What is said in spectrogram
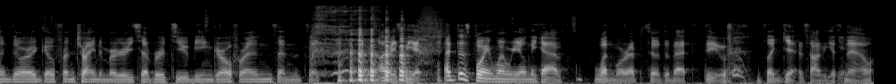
and Adora go from trying to murder each other to being girlfriends, and it's like, obviously, at, at this point, when we only have one more episode of that to do, it's like, yeah, it's obvious now.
